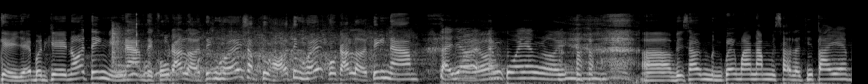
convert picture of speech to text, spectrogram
Kỳ vậy bên kia nói tiếng miền nam thì cô trả lời tiếng huế xong tôi hỏi tiếng huế cô trả lời tiếng nam. Tại do Trời ơi. em quen rồi. À, vì sao mình quen 3 năm vì sao lại chia tay em?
